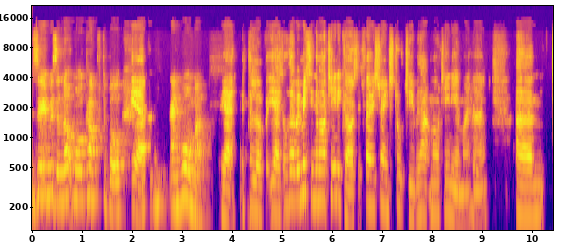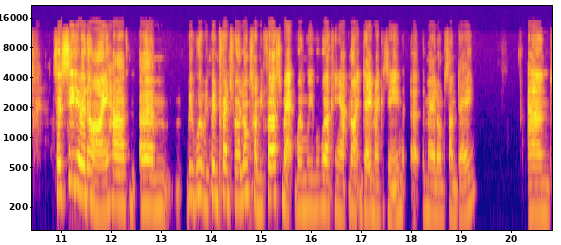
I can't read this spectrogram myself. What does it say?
Zoom is a lot more comfortable yeah. Um, and warmer. Yeah, it's a little bit, yes. Although we're missing the martini glass, it's very strange to talk to you without martini in my hand. Um, so Celia and I have um, we, we've been friends for a long time. We first met when we were working at Night and Day magazine at the Mail on Sunday, and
